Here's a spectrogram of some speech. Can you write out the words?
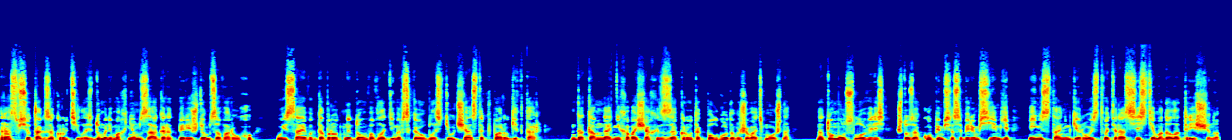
Раз все так закрутилось, думали, махнем за город, переждем заваруху. У Исаевых добротный дом во Владимирской области, участок в пару гектар. Да там на одних овощах из закруток полгода выживать можно. На то мы условились, что закупимся, соберем семьи и не станем геройствовать, раз система дала трещину».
